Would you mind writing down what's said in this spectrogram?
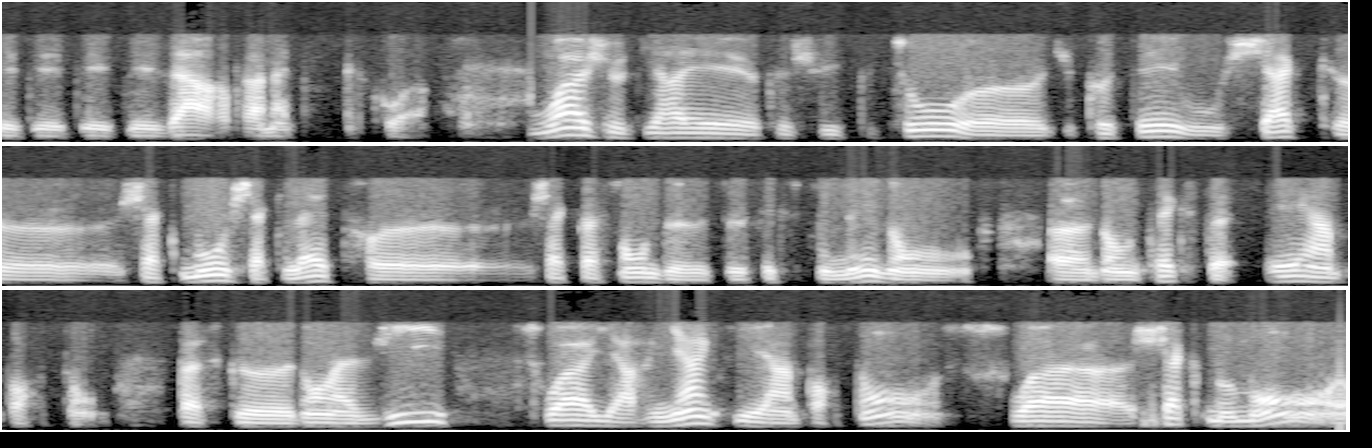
des, arts dramatiques. Moi, je dirais que je suis euh, du côté où chaque, euh, chaque mot, chaque lettre, euh, chaque façon de, s'exprimer dans, dans le texte est important. Parce que dans la vie, soit il n'y a rien qui est important, soit chaque moment,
